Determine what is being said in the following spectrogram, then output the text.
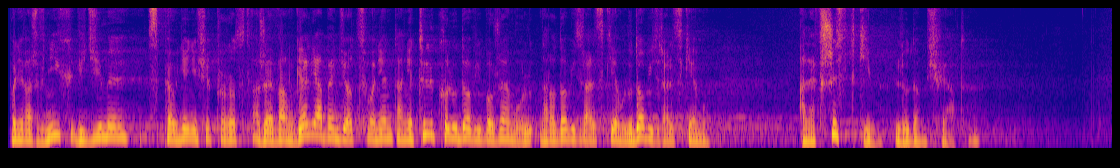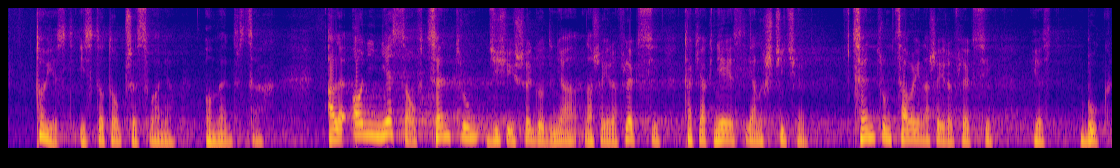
Ponieważ w nich widzimy spełnienie się proroctwa, że Ewangelia będzie odsłonięta nie tylko ludowi Bożemu, narodowi izraelskiemu, ludowi izraelskiemu, ale wszystkim ludom świata. To jest istotą przesłania o mędrcach. Ale oni nie są w centrum dzisiejszego dnia naszej refleksji, tak jak nie jest Jan Chrzciciel. W centrum całej naszej refleksji jest Bóg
